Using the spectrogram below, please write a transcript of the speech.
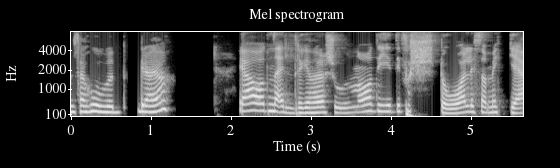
med seg hovedgreia. Ja, og den eldre generasjonen nå, de, de forstår liksom ikke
